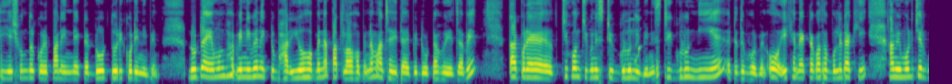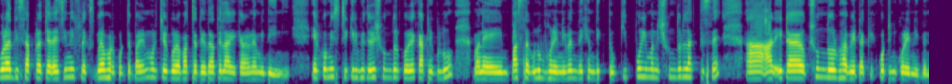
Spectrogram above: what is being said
দিয়ে সুন্দর করে পানি নিয়ে একটা ডো তৈরি করে নেবেন। ডোটা এমনভাবে নেবেন, একটু ভারীও হবে না, পাতলাও হবে না, মাঝারি টাইপের ডোটা হয়ে যাবে। তারপরে চিকন চিকন স্টিকগুলো নেবেন। স্টিকগুলো নিয়ে এটাতে ভরবেন। ও, এখানে একটা কথা বলে রাখি, আমি মরিচের গুঁড়া দিচ্ছি আপনার চারাই চিনি ফ্লেক্স ব্যবহার করতে পারেন, মরিচের গুঁড়া বাচ্চাদের দাঁতে লাগে কারণে আমি দিইনি। এরকম স্টিকের ভিতরে সুন্দর করে কাঠিগুলো মানে পাস্তাগুলো ভরে নেবেন, দেখেন দেখতেও কি পরিমাণে সুন্দর লাগতেছে। আর এটা সুন্দরভাবে এটাকে কোটিং করে নেবেন।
